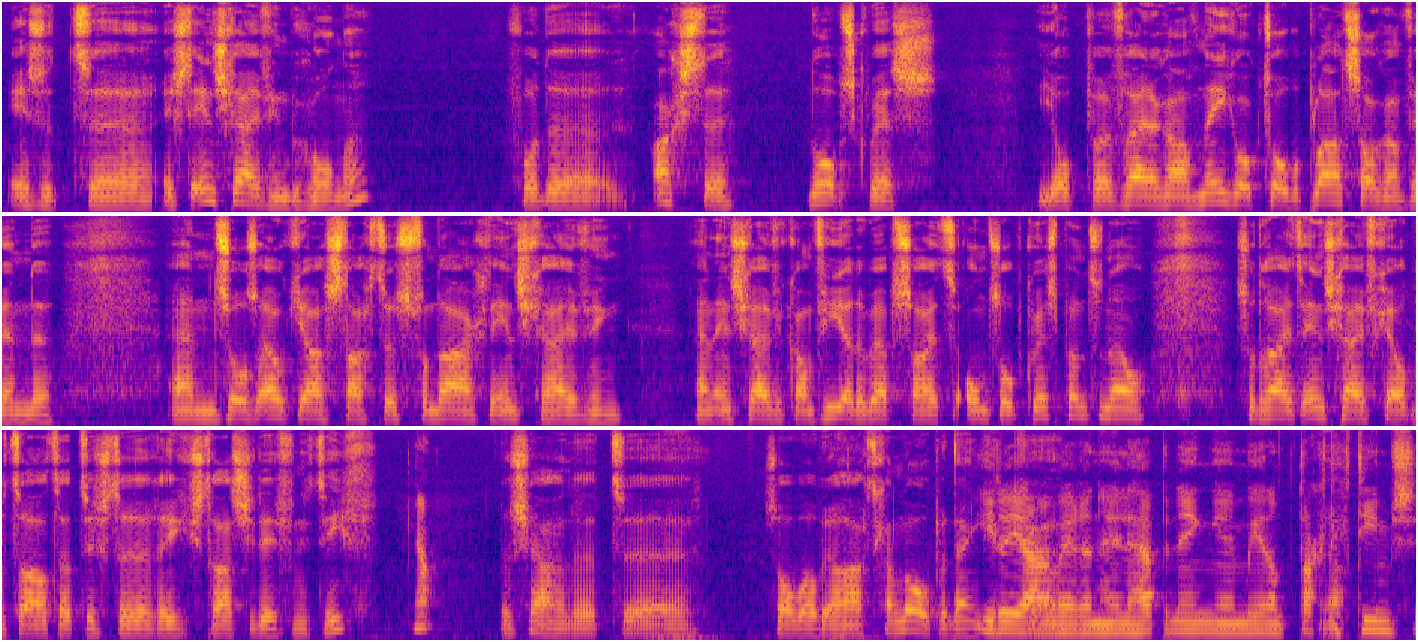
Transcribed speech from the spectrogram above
is, het, eh, is de inschrijving begonnen. Voor de achtste dorpsquiz. Die op vrijdagavond 9 oktober plaats zal gaan vinden. En zoals elk jaar start dus vandaag de inschrijving. En inschrijving kan via de website onsopquiz.nl. Zodra je het inschrijfgeld betaald hebt, is de registratie definitief. Ja. Dus ja, dat, eh, zal wel weer hard gaan lopen, denk Ieder ik. jaar Eh, weer een hele happening. eh, meer dan 80 Ja. teams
